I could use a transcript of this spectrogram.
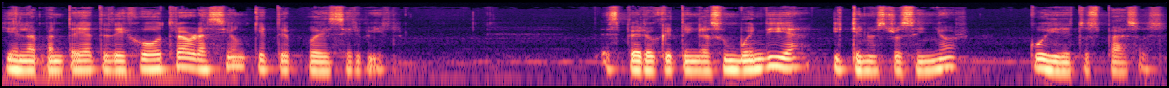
y en la pantalla te dejo otra oración que te puede servir. Espero que tengas un buen día y que nuestro Señor cuide tus pasos.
